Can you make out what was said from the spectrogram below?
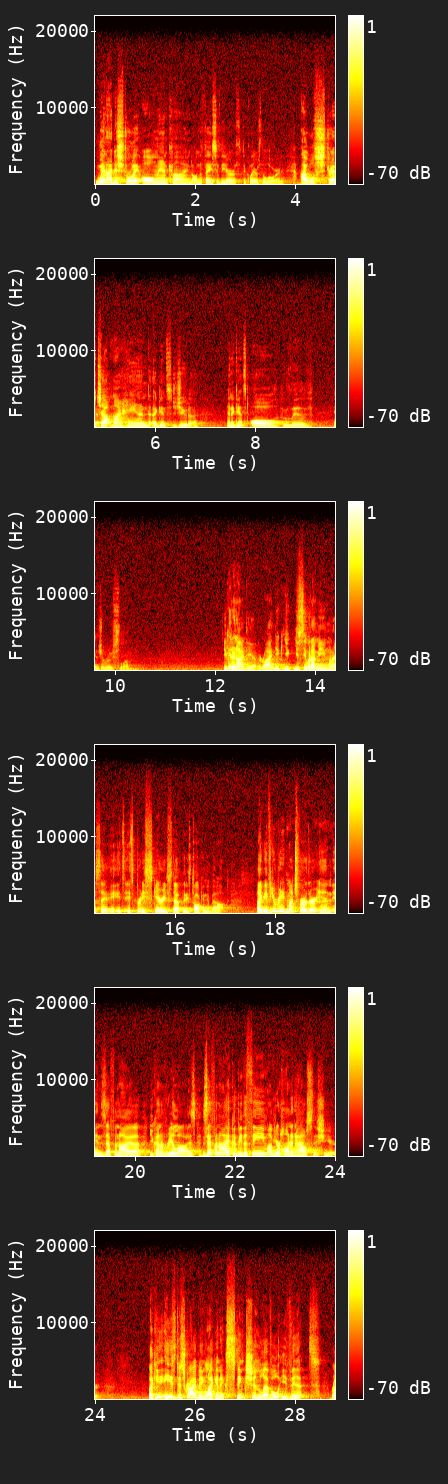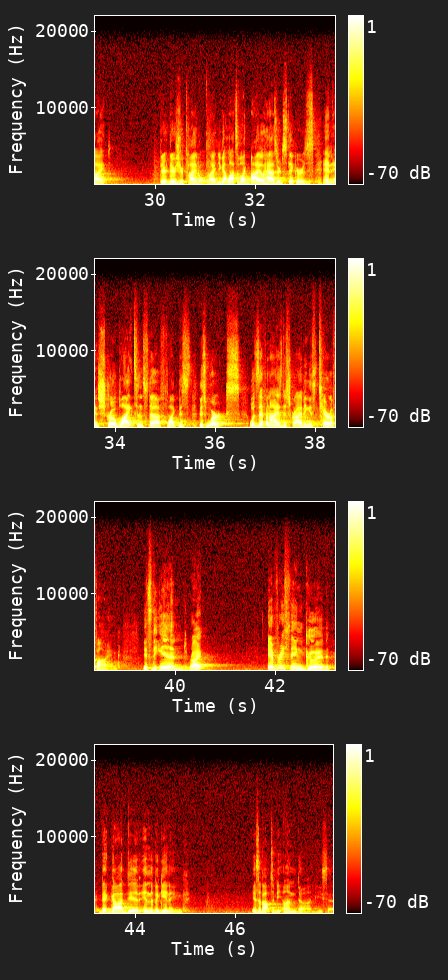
When I destroy all mankind on the face of the earth, declares the Lord, I will stretch out my hand against Judah and against all who live in Jerusalem. You get an idea of it, right? You, you, you see what I mean when I say it. It's, it's pretty scary stuff that he's talking about. Like, if you read much further in, in Zephaniah, you kind of realize Zephaniah could be the theme of your haunted house this year. Like, he, he's describing like an extinction level event, right? There, there's your title, right? You got lots of like biohazard stickers and, and strobe lights and stuff. Like, this, this works. What Zephaniah is describing is terrifying. It's the end, right? Everything good that God did in the beginning is about to be undone, he says.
